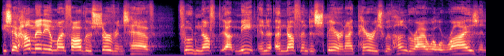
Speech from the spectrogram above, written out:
he said, How many of my father's servants have food enough, uh, meat enough and to spare, and I perish with hunger? I will arise and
